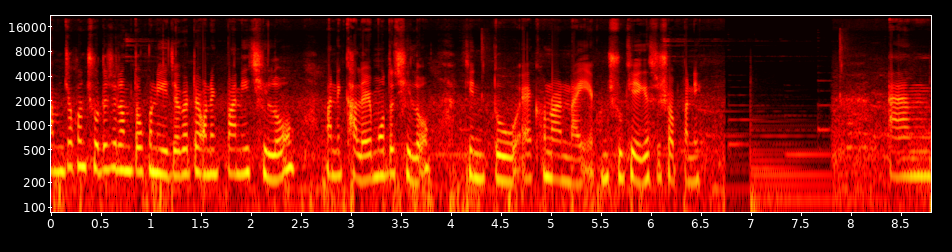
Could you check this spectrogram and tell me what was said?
আমি যখন ছোট ছিলাম তখন এই জায়গাটা অনেক পানি ছিল মানে খালের মতো ছিল, কিন্তু এখন আর নাই, এখন শুকিয়ে গেছে সব পানি। অ্যান্ড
